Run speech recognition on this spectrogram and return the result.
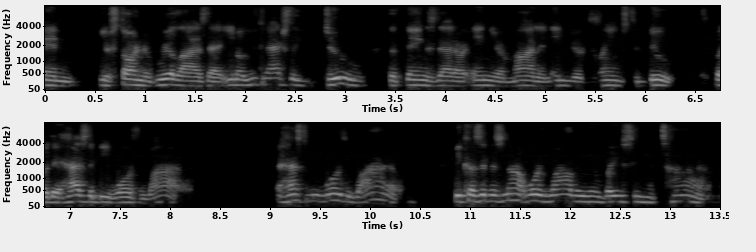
And you're starting to realize that, you know, you can actually do the things that are in your mind and in your dreams to do. But it has to be worthwhile. It has to be worthwhile. Because if it's not worthwhile, then you're wasting your time.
